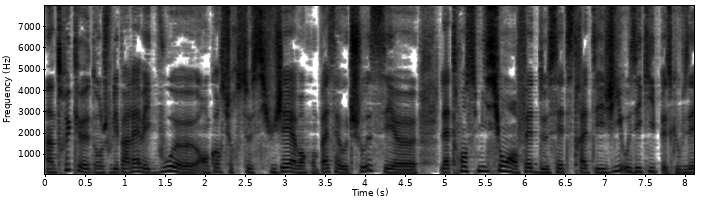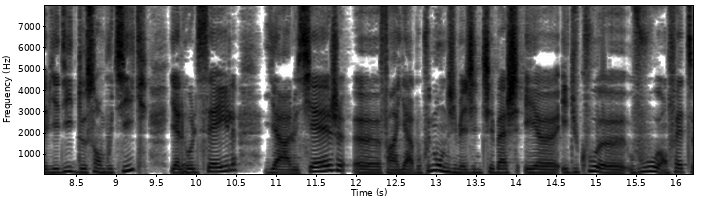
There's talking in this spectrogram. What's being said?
Un truc euh, dont je voulais parler avec vous euh, encore sur ce sujet avant qu'on passe à autre chose, c'est euh, la transmission en fait de cette stratégie aux équipes. Parce que vous aviez dit 200 boutiques, il y a le wholesale, il y a le siège, enfin il y a beaucoup de monde j'imagine chez Bash. Et, et du coup vous en fait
